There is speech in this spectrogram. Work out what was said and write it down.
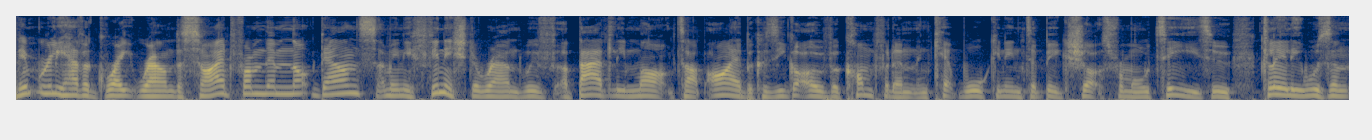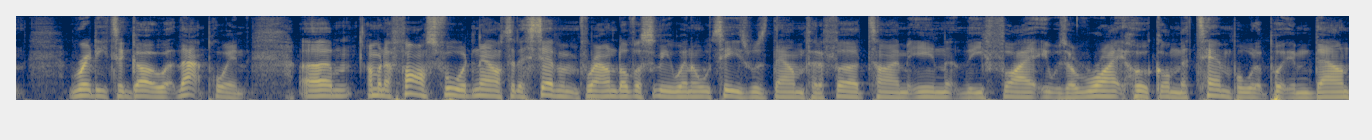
didn't really have a great round aside from them knockdowns. I mean, he finished a round with a badly marked up eye because he got overconfident and kept walking into big shots from Ortiz, who clearly wasn't ready to go at that point. Um, I'm going to fast forward now to the seventh round. Obviously, when Ortiz was down for the third time in the fight, it was a right hook on the temple that put him down.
